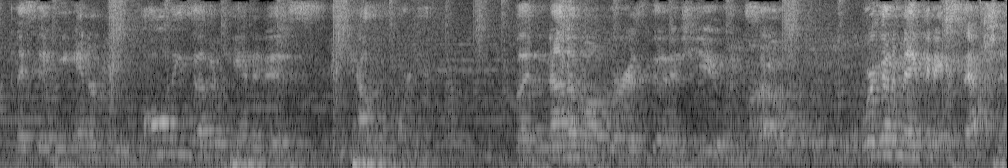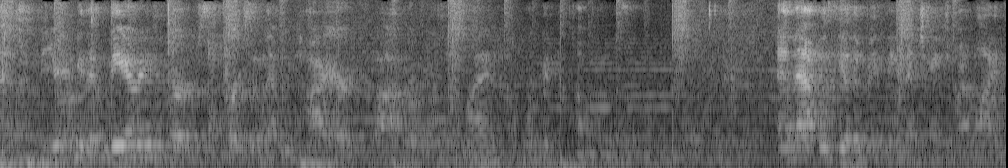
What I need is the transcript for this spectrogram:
and they said, we interviewed all these other candidates in California, but none of them were as good as you. And so we're gonna make an exception. And you're gonna be the very first person that And that was the other big thing that changed my life.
